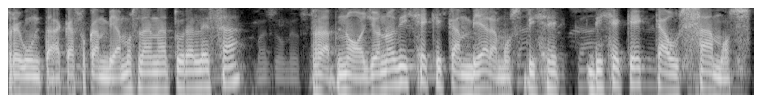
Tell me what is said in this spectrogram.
Pregunta, ¿acaso cambiamos la naturaleza? Rab, no, yo no dije que cambiáramos, dije, dije que causamos.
